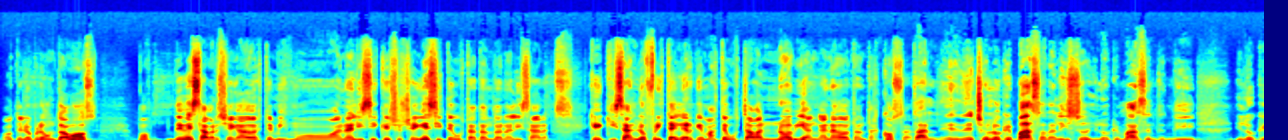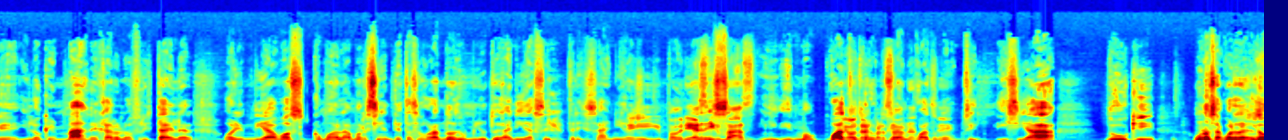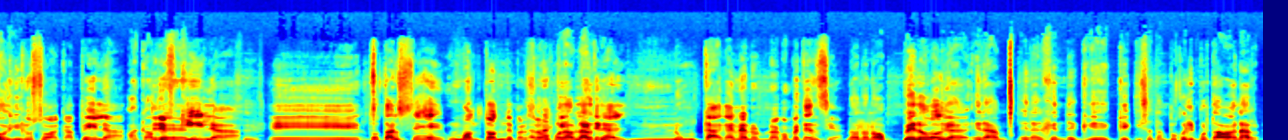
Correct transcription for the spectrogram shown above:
o te lo pregunto a vos, vos debes haber llegado a este mismo análisis que yo llegué si te gusta tanto analizar. Que quizás los freestylers que más te gustaban no habían ganado tantas cosas. Tal, eh, de hecho lo que más analizo y lo que más entendí y lo que, y lo que más dejaron los freestylers, hoy en día vos, como hablamos recién, te estás acordando de un minuto de Dani de hace tres años. Sí, podría decir más. Y, cuatro, otras personas. Cuatro, sí. sí. Duki, uno se acuerda de Duki. Incluso a Capela, eh, Total. No sé, un montón de personas por que literal nunca ganaron una competencia. No, no, no, pero era, eran gente que, que quizá tampoco le importaba ganar,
